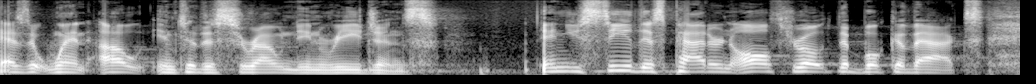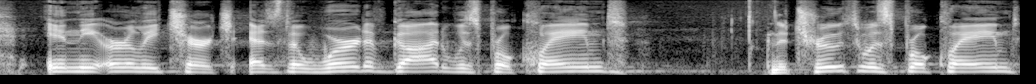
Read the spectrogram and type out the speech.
as it went out into the surrounding regions. And you see this pattern all throughout the book of Acts in the early church. As the word of God was proclaimed, the truth was proclaimed.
